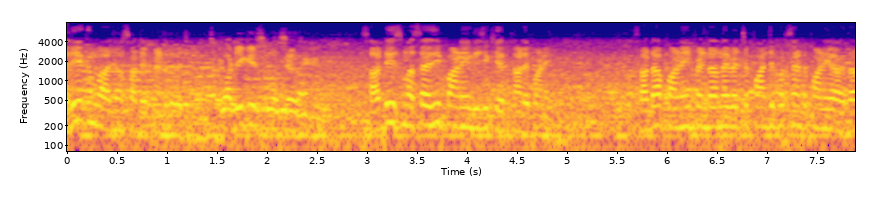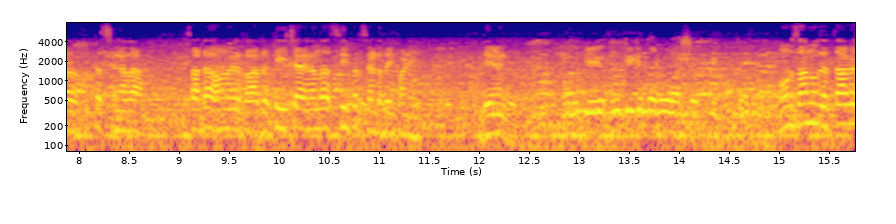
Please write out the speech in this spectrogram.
ਹਰੇਕ ਮੁਲਾਜ਼ਮ ਸਾਡੇ ਪਿੰਡ ਦੇ ਵਿੱਚ ਪਹੁੰਚਿਆ। ਤੁਹਾਡੀ ਕੀ ਸਮੱਸਿਆ ਸੀਗੀ ਸਾਡੀ ਸਮੱਸਿਆ ਸੀ ਪਾਣੀ ਦੀ ਜੀ ਖੇਤਾਂ ਵਾਲੇ ਪਾਣੀ। ਸਾਡਾ ਪਾਣੀ ਪਿੰਡਾਂ ਦੇ ਵਿੱਚ 5% ਪਾਣੀ ਲੱਗਦਾ ਟੱਸੀਆਂ ਦਾ। ਸਾਡਾ ਹੁਣ ਰਾਤ ਟੀਚਾ ਇਹਨਾਂ ਦਾ 80% ਦਾ ਹੀ ਪਾਣੀ। ਦੇਣਗੇ। ਹੁਣ ਕੀ ਹੁਣ ਕੀ ਕਹਿੰਦਾ ਤੁਹਾਨੂੰ ਆਸ਼ਕ ਕੀਤਾ? ਹੁਣ ਸਾਨੂੰ ਦਿੱਤਾ ਵੇ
